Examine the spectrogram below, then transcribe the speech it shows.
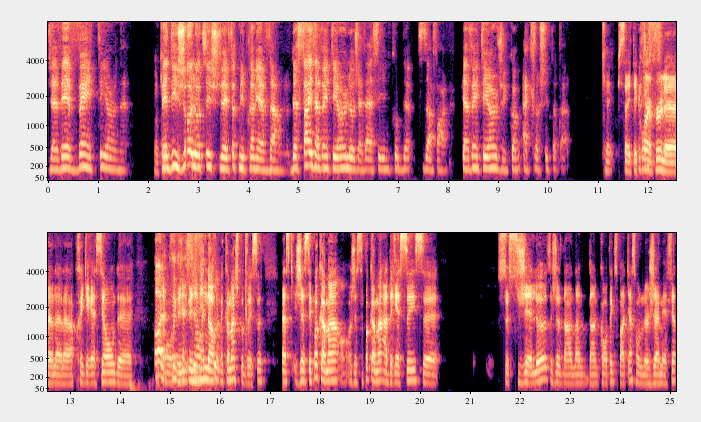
J'avais 21 ans. Mais déjà, là, tu sais, j'avais fait mes premières armes. là. De 16 à 21, là, j'avais essayé une coupe de petites affaires. Puis à 21, j'ai comme accroché total. OK. Puis ça a été quoi un peu le- la, progression de... Ah, la progression. Une, vie normale? Comment je peux dire ça? Parce que je sais pas comment je sais pas comment adresser ce, ce sujet-là. Je- Dans, dans- dans le contexte du podcast, on ne l'a jamais fait.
